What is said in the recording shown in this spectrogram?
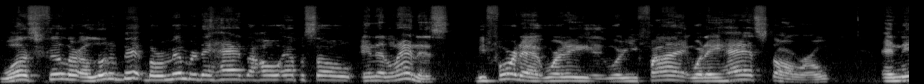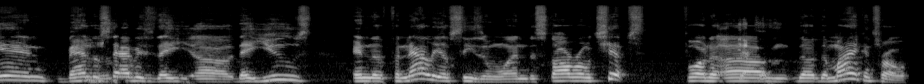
was filler a little bit, but remember they had the whole episode in Atlantis before that, where they where you find where they had Starro, and then Vandal Mhm. Savage they uh, they used in the finale of season one the Starro chips for the um the the mind control.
